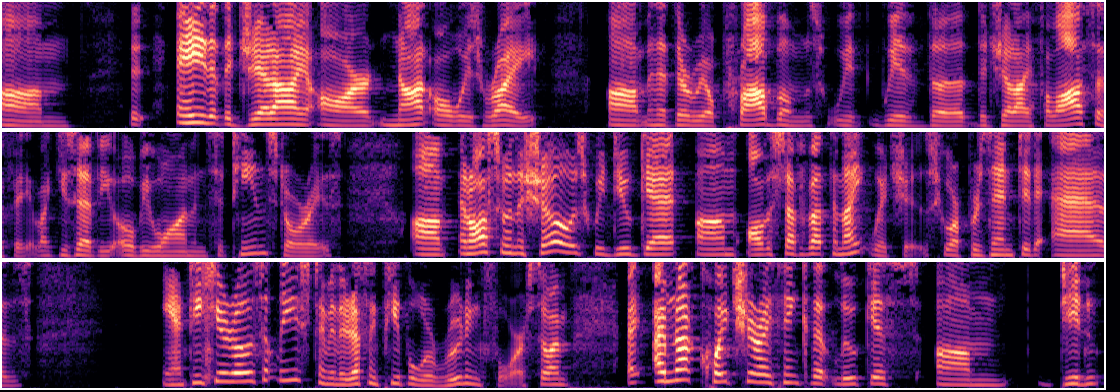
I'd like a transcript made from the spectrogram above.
um, A, that the Jedi are not always right, um, and that there are real problems with, with the, the Jedi philosophy. Like you said, the Obi Wan and Satine stories. Um, and also in the shows, we do get um, all the stuff about the Night Witches, who are presented as anti-heroes at least. I mean, they're definitely people we're rooting for. So I'm I, am i am not quite sure. I think that Lucas um, didn't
